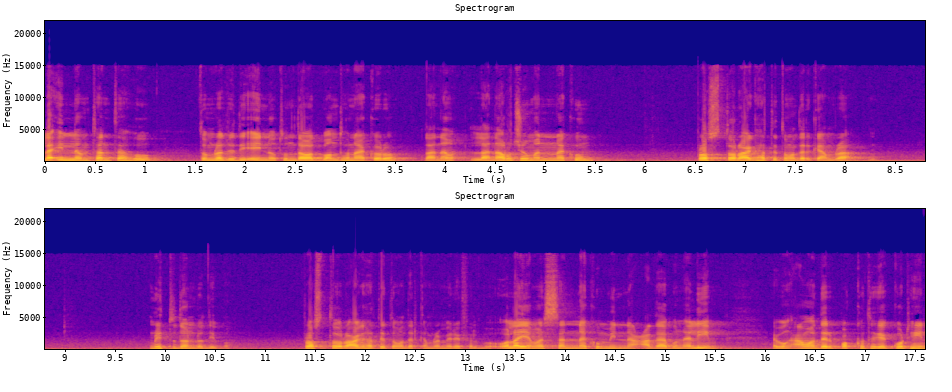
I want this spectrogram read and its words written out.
লা ইল্লাম থান্তাহু তোমরা যদি এই নতুন দাওয়াত বন্ধ না করো লানার জুমান্নাকুম প্রস্তর আঘাতে তোমাদেরকে আমরা মৃত্যুদণ্ড দিব। প্রস্তর আঘাতে তোমাদেরকে আমরা মেরে ফেলব। ওলাই আমার সান্নাকুম মিন্না আদাবুন আলিম। এবং আমাদের পক্ষ থেকে কঠিন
